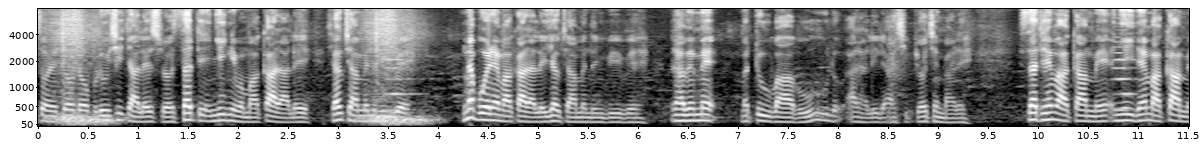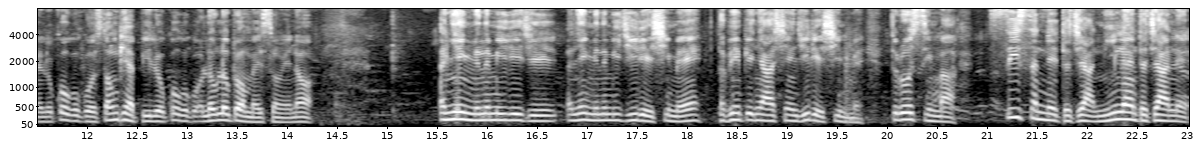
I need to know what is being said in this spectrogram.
ဆိုရင်တော်တော်ဘယ်လိုရှိကြလဲဆိုတော့ဇက်တင်အငိမ့်နေပေါ်မှာကတာလဲယောက်ျားမင်းသမီးပဲနှက်ပွဲထဲမှာကတာလဲယောက်ျားမင်းသမီးပဲဒါပေမဲ့မတူပါဘူးလို့အဲ့ဒါလေးလည်းအရှိပြောချင်ပါတယ်ဇက်ထဲမှာကမယ်အငိမ့်ထဲမှာကမယ်လို့ကိုကိုကိုစုံဖြတ်ပြီးလို့ကိုကိုကိုအလုပ်လုပ်တော့မယ်ဆိုရင်တော့ အငိမ့်မင်းသမီးကြီးကြီးအငိမ့်မင်းသမီးကြီးတွေရှိမယ်တပင်းပညာရှင်ကြီးတွေရှိမယ်သူတို့စီမှာစီးစနစ်တကြနီးလန်းတကြနဲ့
